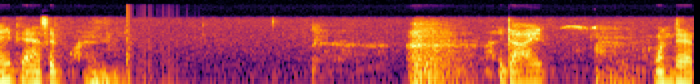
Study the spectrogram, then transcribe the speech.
I hate the acid one. I died. One dead.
